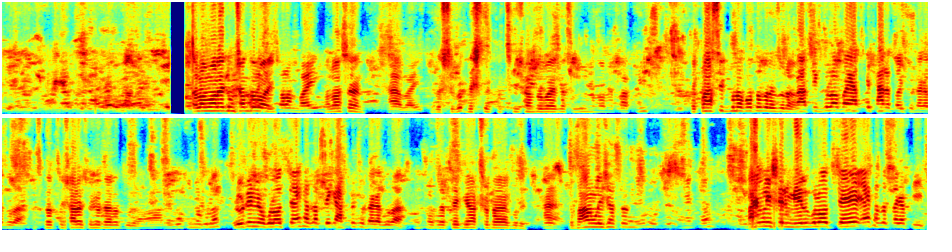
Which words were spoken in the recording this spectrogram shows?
ありがとうございます。সালামু আলাইকুম শান্ত ভাই। সালাম ভাই। ভালো আছেন? হ্যাঁ ভাই। দেখতে দেখতে পাচ্ছি শান্ত ভাইয়ের কাছে বিভিন্ন ধরনের পাখি। ক্লাসিকগুলো কত করে জোড়া? ক্লাসিকগুলো ভাই আজকে সাড়ে ছয়শো টাকা জোড়া। আজকে হচ্ছে সাড়ে টাকা জোড়া। আর লুটিনো গুলো? রুটিন ওগুলো হচ্ছে এক হাজার থেকে আটশো টাকা জোড়া। এক হাজার থেকে আটশো টাকা করে। হ্যাঁ। তো বাংলিশ আছে বাংলিশের মেলগুলো হচ্ছে এক হাজার টাকা পিস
